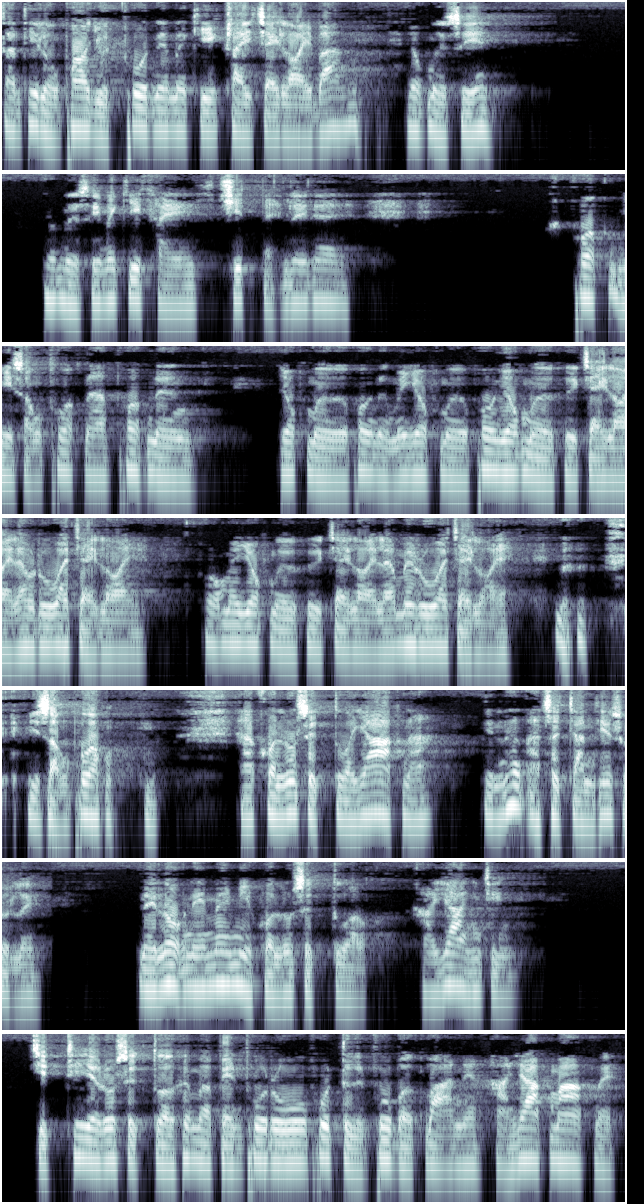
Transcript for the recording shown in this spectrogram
ตอนที่หลวงพ่อหยุดพูดเนี่ยเมื่อกี้ใครใจลอยบ้าง ยกมือซิยกมือซิเมื่อกี้ใครคิดไปเรื่อยๆพวกมีสองพวกนะ พวกหนึ่งยกมือ พวกหนึ่งไม่ยกมือ พวกยกมือคือใจลอยแล้วรู้ว่าใจลอย พวกไม่ยกมือคือใจลอยแล้วไม่รู้ว่าใจลอย มีสองพวกหาคนรู้สึกตัวยากนะเป็นเรื่องอัศจรรย์ที่สุดเลย ในโลกนี้ไม่มีคนรู้สึกตัว หายากจริง จิตที่จะรู้สึกตัวขึ้นมาเป็นผู้รู้ผู้ตื่นผู้เบิกบานเนี่ยหายากมากเลย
